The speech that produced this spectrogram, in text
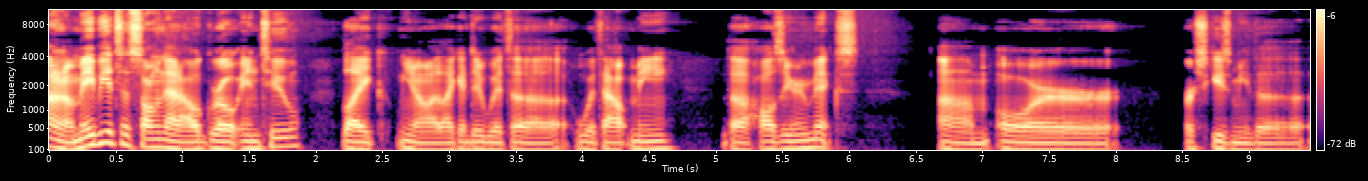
I don't know, maybe it's a song that I'll grow into like you know like I did with uh without me the Halsey remix um or or excuse me the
